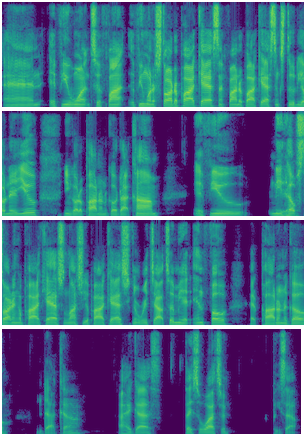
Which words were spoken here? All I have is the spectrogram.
And if you want to find, if you want to start a podcast and find a podcasting studio near you, you can go to podonthego.com. If you need help starting a podcast and launching your podcast, you can reach out to me at info at podonthego.com. All right, guys. Thanks for watching. Peace out.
